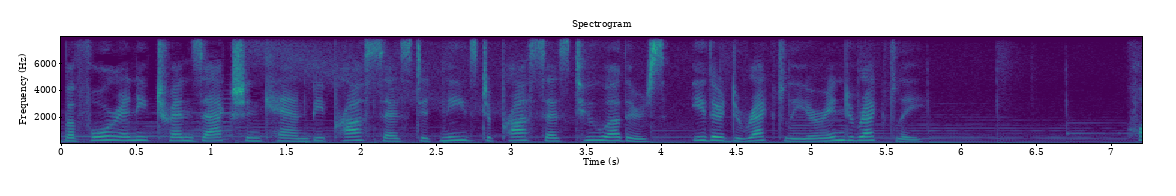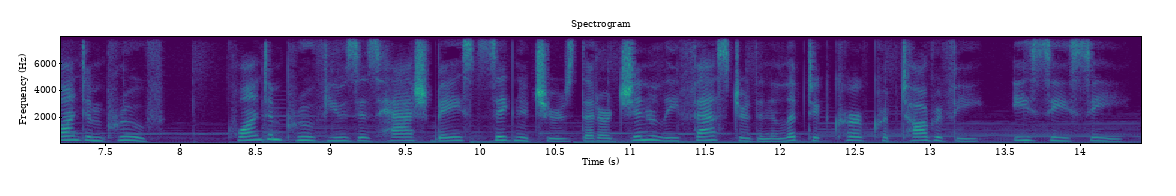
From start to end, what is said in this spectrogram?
Before any transaction can be processed it needs to process two others, either directly or indirectly. Quantum proof. Quantum proof uses hash-based signatures that are generally faster than elliptic curve cryptography, ECC.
